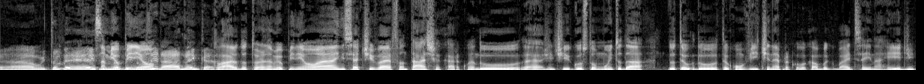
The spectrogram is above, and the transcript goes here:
Ah, muito bem. Você Na minha tá bem opinião- doutrinado, hein, cara? Claro, doutor. Na minha opinião, a iniciativa é fantástica, cara. Quando é, a gente gostou muito da, do, teu, do teu convite, né, para colocar o Bug Bites aí na rede.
